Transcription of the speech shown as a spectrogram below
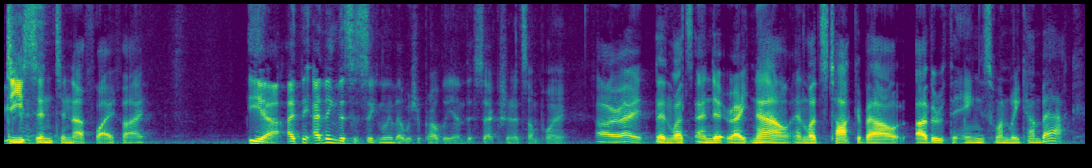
decent enough Wi-Fi. Yeah, I think I think this is signaling that we should probably end this section at some point. All right, then let's end it right now, and let's talk about other things when we come back.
